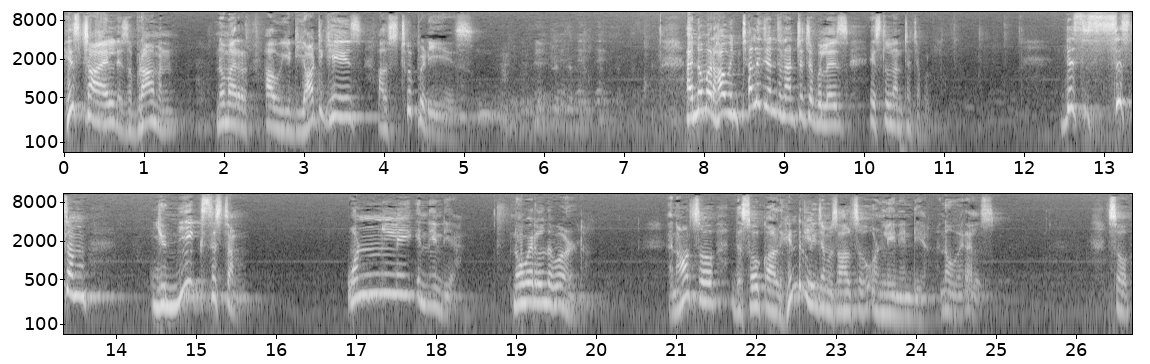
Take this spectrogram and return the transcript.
his child is a Brahman, no matter how idiotic he is, how stupid he is. and no matter how intelligent and untouchable is, is still untouchable. This system, unique system, only in India, nowhere in the world. And also, the so called Hindu religion is also only in India, nowhere else. So,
